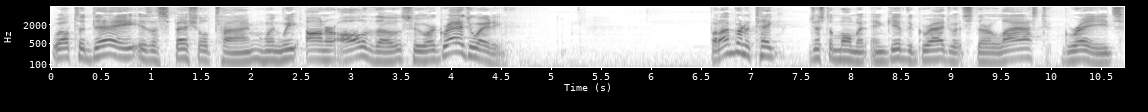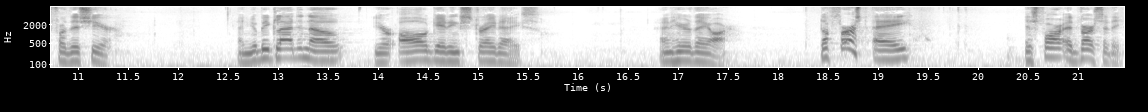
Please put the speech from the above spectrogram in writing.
Well, today is a special time when we honor all of those who are graduating. But I'm going to take just a moment and give the graduates their last grades for this year. And you'll be glad to know you're all getting straight A's. And here they are. The first A is for adversity.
